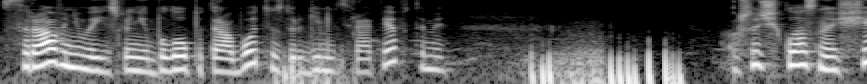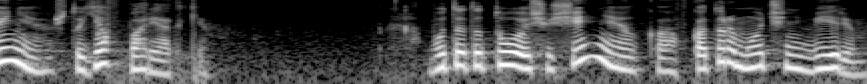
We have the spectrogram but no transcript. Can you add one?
сравнивая, если не был опыт работы с другими терапевтами, что очень классное ощущение, что я в порядке. Вот это то ощущение, в которое мы очень верим.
